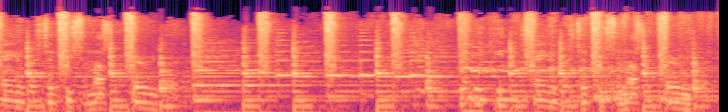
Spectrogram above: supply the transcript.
saying rest in peace to my security. Anything you saying rest in peace my security.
